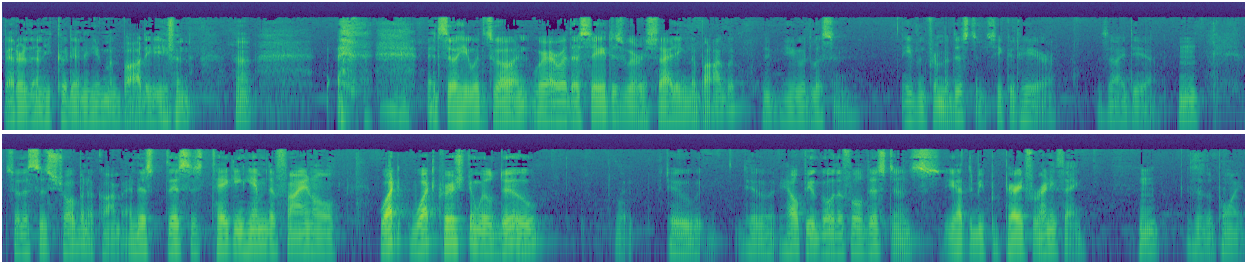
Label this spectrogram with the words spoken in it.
better than he could in a human body even. and so he would go and wherever the sages were reciting the Bhagavad, he would listen. Even from a distance, he could hear his idea. Hmm? So this is Shobhana karma. And this, this is taking him the final, what, what Krishna will do to, to help you go the full distance, you have to be prepared for anything. Hmm? This is the point.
